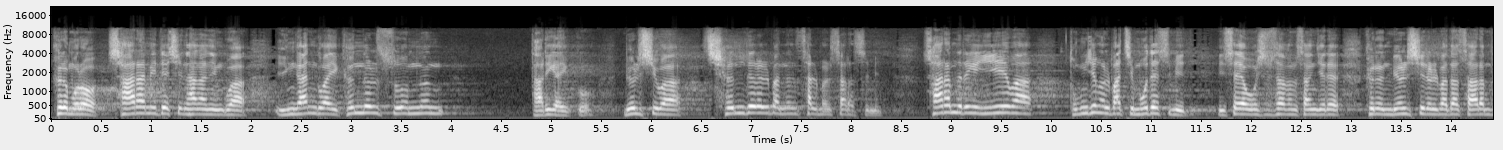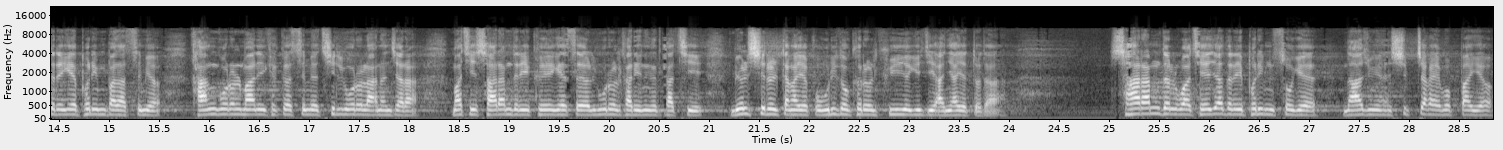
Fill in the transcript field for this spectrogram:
그러므로 사람이 되신 하나님과 인간과의 건널 수 없는 다리가 있고 멸시와 천대를 받는 삶을 살았습니다. 사람들에게 이해와 동정을 받지 못했습니다. 이사야 53장 상절에 그는 멸시를 받아 사람들에게 버림받았으며 강고를 많이 겪었으며 질고를 아는 자라 마치 사람들이 그에게서 얼굴을 가리는 것 같이 멸시를 당하였고 우리도 그를 귀히 여기지 아니하였도다. 사람들과 제자들의 버림 속에 나중에는 십자가에 못 박여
